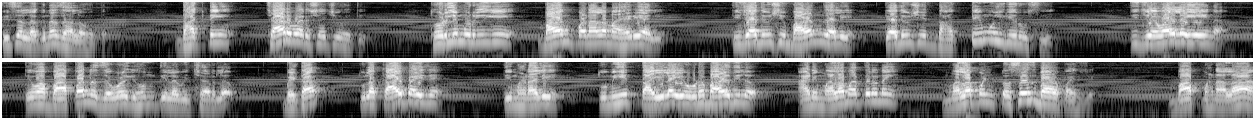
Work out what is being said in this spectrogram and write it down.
तिचं लग्न झालं होतं. धाकटी चार वर्षाची होती. थोरली मुलगी बाळणपणाला माहेरी आली. ती ज्या दिवशी बाळण झाली त्या दिवशी धाकटी मुलगी रुसली. ती जेवायला येईना तेव्हा बापानं जवळ घेऊन तिला विचारलं बेटा तुला काय पाहिजे? ती म्हणाली तुम्ही ताईला एवढं बाळ दिलं आणि मला मात्र नाही मला पण तसंच बाळ पाहिजे. बाप म्हणाला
